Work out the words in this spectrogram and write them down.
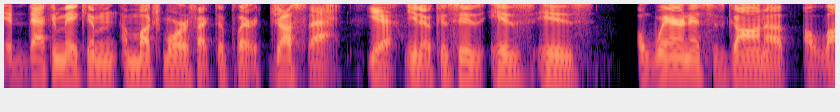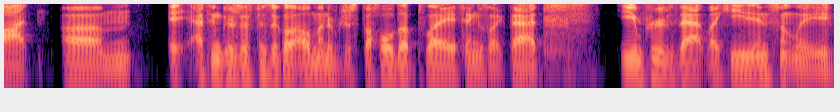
it, that can make him a much more effective player. Just that. Yeah. You know, because his his his awareness has gone up a lot. Um, I I think there's a physical element of just the hold up play, things like that. He improves that, like he instantly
